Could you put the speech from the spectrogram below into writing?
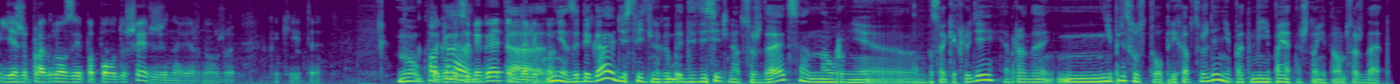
Есть же прогнозы по поводу 6G, наверное, уже какие-то. Ну, пока, забегает так да, далеко? Нет, забегают, действительно, как бы действительно обсуждается на уровне э, высоких людей. Я, правда, не присутствовал при их обсуждении, поэтому мне непонятно, что они там обсуждают.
